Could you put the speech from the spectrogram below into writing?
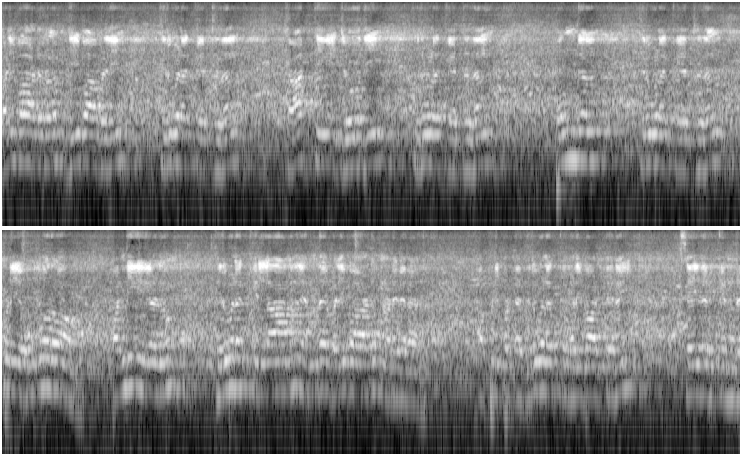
வழிபாடுகளும் தீபாவளி திருவிளக்கேற்றுதல் கார்த்திகை ஜோதி திருவிளக்கேற்றுதல் பொங்கல் திருவிழக்கேற்றுதல் இப்படி ஒவ்வொரு பண்டிகைகளும் திருவிளக்கு இல்லாமல் எந்த வழிபாடும் நடைபெறாது. அப்படிப்பட்ட திருவிளக்கு வழிபாட்டினை செய்திருக்கின்ற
